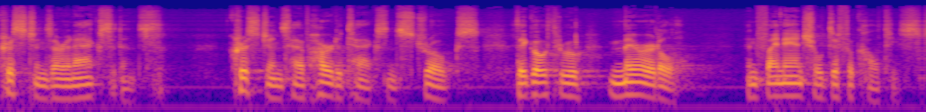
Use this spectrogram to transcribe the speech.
Christians are in accidents. Christians have heart attacks and strokes. They go through marital and financial difficulties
